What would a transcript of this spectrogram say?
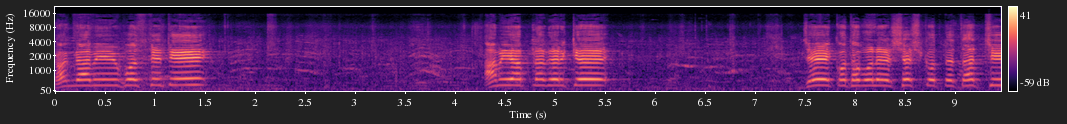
সংগ্রামী উপস্থিতি, আমি আপনাদেরকে যে কথা বলে শেষ করতে চাচ্ছি,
